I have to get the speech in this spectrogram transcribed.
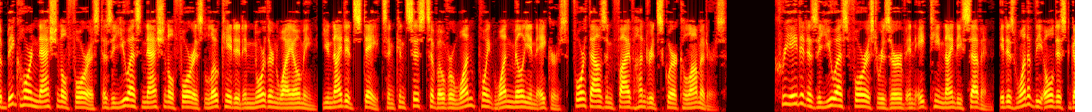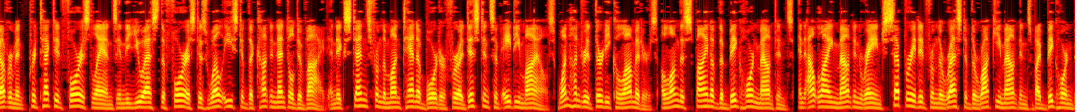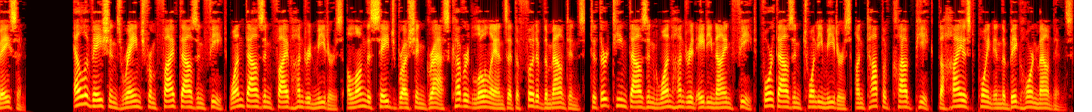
The Bighorn National Forest is a U.S. national forest located in northern Wyoming, United States and consists of over 1.1 million acres 4,500 square kilometers. Created as a U.S. forest reserve in 1897, it is one of the oldest government-protected forest lands in the U.S. The forest is well east of the Continental Divide and extends from the Montana border for a distance of 80 miles 130 kilometers along the spine of the Bighorn Mountains, an outlying mountain range separated from the rest of the Rocky Mountains by Bighorn Basin. Elevations range from 5,000 feet 1,500 meters along the sagebrush and grass-covered lowlands at the foot of the mountains, to 13,189 feet 4,020 meters on top of Cloud Peak, the highest point in the Big Horn Mountains.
